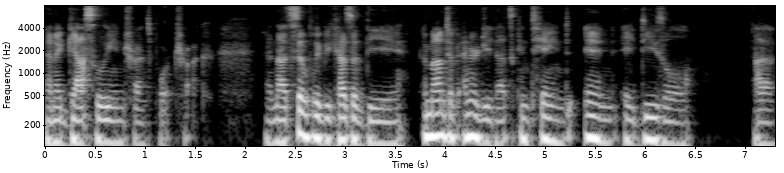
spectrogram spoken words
than a gasoline transport truck. And that's simply because of the amount of energy that's contained in a diesel, uh,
